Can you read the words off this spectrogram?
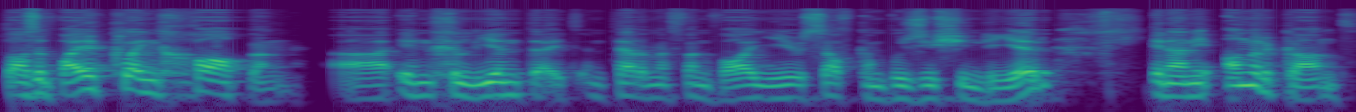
daar's 'n baie klein gaping uh in geleentheid in terme van waar jy jouself kan posisioneer. En aan die ander kant,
